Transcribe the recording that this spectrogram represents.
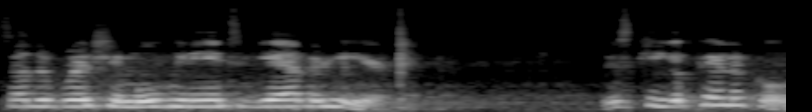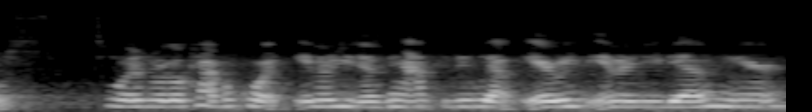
Celebration moving in together here. This King of Pentacles. Taurus, Virgo, Capricorn energy doesn't have to be. We have Aries energy down here.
